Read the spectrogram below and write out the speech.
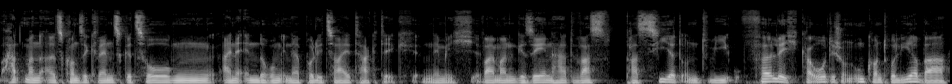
hat man als Konsequenz gezogen eine Änderung in der Polizeitaktik, nämlich weil man gesehen hat, was passiert und wie völlig chaotisch und unkontrollierbar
